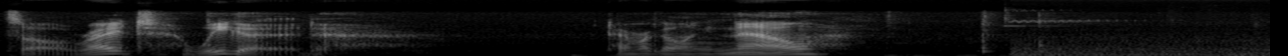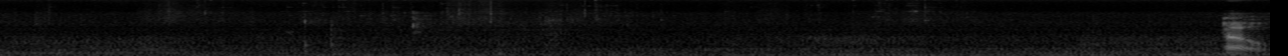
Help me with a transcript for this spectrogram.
It's alright, we good. Timer going now. Oh.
